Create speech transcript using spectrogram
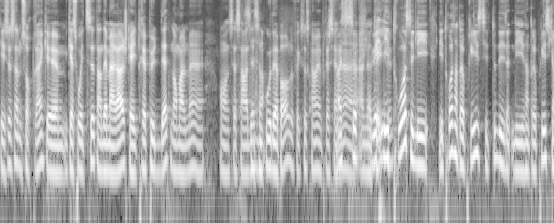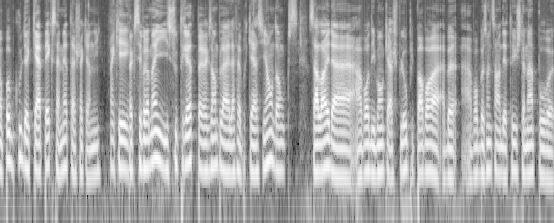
Ok, ça, ça me surprend que- qu'elle soit ici en démarrage, qu'elle ait très peu de dettes normalement. On, ça s'endette C'est ça. beaucoup au départ. là. fait que ça, c'est quand même impressionnant Ouais, c'est ça. à, à Mais noter. les trois, c'est les, les trois entreprises, c'est toutes des, des entreprises qui n'ont pas beaucoup de capex à mettre à chaque année. Ok. Fait que c'est vraiment, ils sous-traitent par exemple la, la fabrication, donc ça l'aide à, à avoir des bons cash flows puis pas avoir, à, à be- à avoir besoin de s'endetter justement pour euh,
